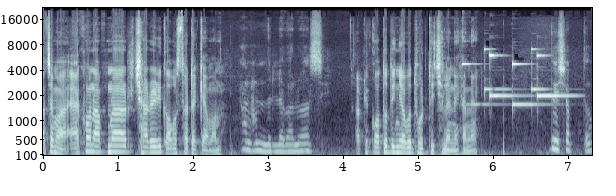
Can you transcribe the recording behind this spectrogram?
আচ্ছা মা এখন আপনার শারীরিক অবস্থাটা কেমন? আলহামদুলিল্লাহ ভালো আছি। আপনি কতদিন যাবত ভর্তি ছিলেন এখানে? দুই সপ্তাহ।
